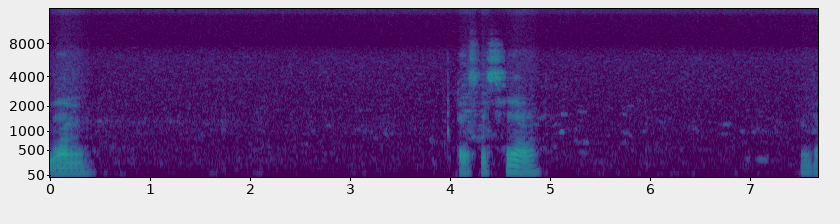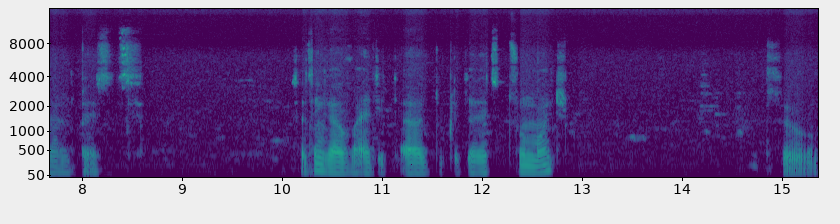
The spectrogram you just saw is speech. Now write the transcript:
then this here and then paste so I think I've added uh, duplicated too much. So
